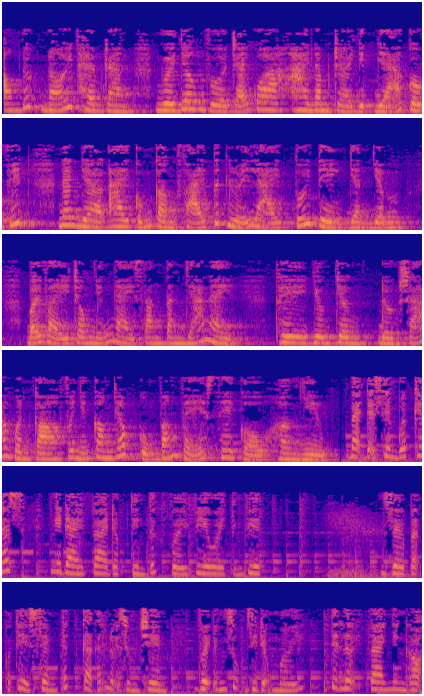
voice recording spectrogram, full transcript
Ông Đức nói thêm rằng người dân vừa trải qua 2 năm trời dịch giả Covid nên giờ ai cũng cần phải tích lũy lại túi tiền dành dụm. Bởi vậy trong những ngày xăng tăng giá này thì dường chừng đường xá quanh co với những con dốc cũng vắng vẻ xe cộ hơn nhiều. Bạn đã xem webcast, nghe đài và đọc tin tức với VOA tiếng Việt. Giờ bạn có thể xem tất cả các nội dung trên với ứng dụng di động mới, tiện lợi và nhanh gọn.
